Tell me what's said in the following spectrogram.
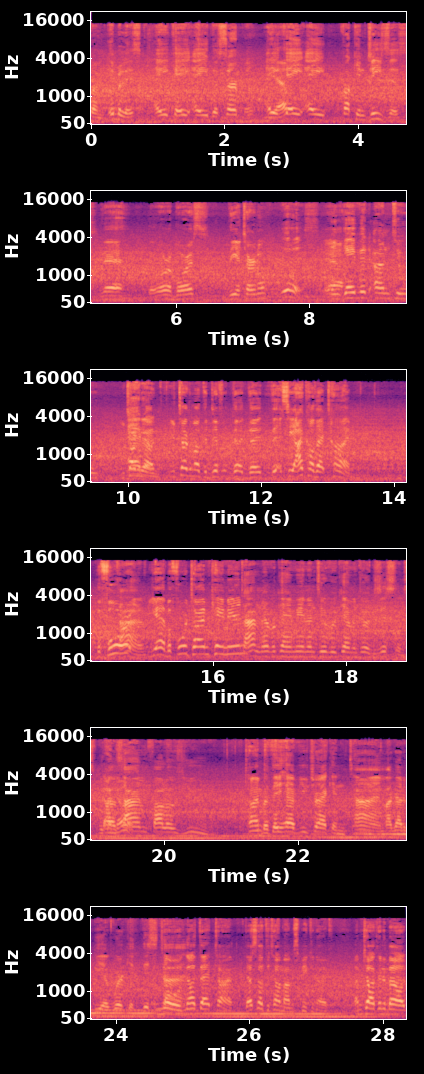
from Iblis, aka the serpent, Yep. aka fucking Jesus, The the Ouroboros, the Eternal. yes, Yeah. and gave it unto You're talking Adam. about you're talking about the different the, the, the see I call that time. Before Time? yeah, before time came in, Time never came in until we came into existence because time follows you. time But they have you tracking time. I got to be at work at this time. No, not that time. That's not the time I'm speaking of. I'm talking about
